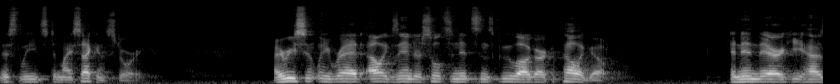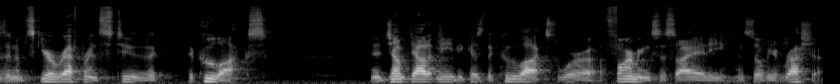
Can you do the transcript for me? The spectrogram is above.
This leads to my second story. I recently read Alexander Solzhenitsyn's Gulag Archipelago, and in there he has an obscure reference to the, the kulaks. And it jumped out at me because the kulaks were a farming society in Soviet Russia.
